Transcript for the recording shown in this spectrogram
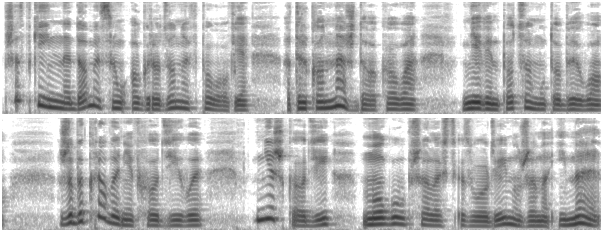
Wszystkie inne domy są ogrodzone w połowie, a tylko nasz dookoła. Nie wiem po co mu to było. Żeby krowy nie wchodziły. Nie szkodzi, mógł przeleść złodziej, możemy i my.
